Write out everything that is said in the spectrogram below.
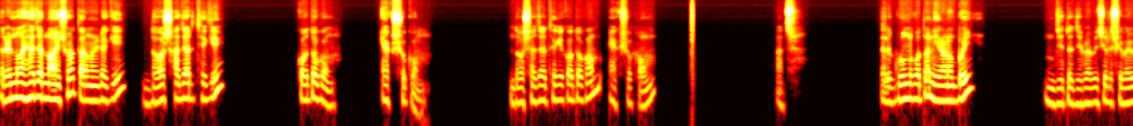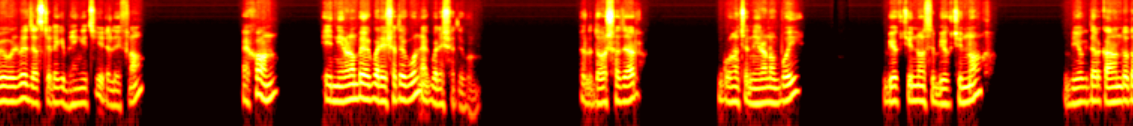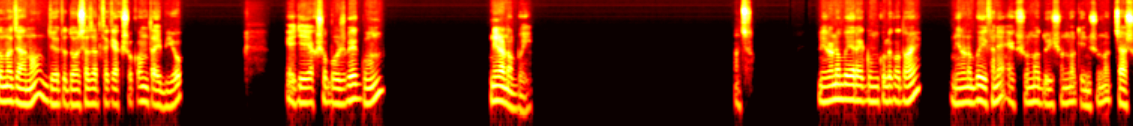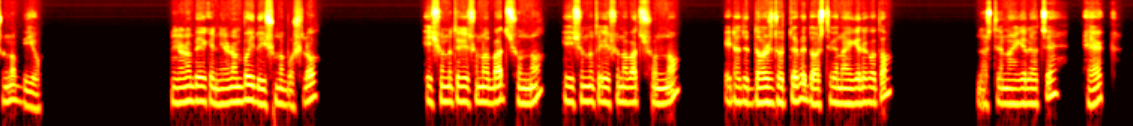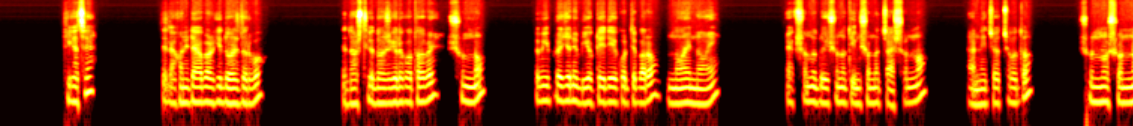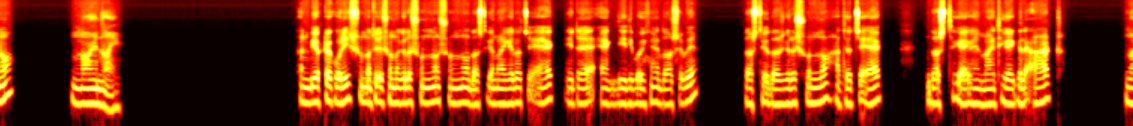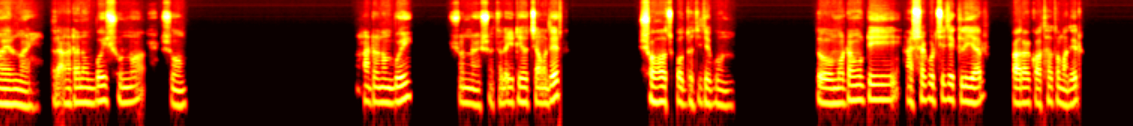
তাহলে ৯৯০০ তার মানে এটা কি? ১০,০০০ থেকে কত কম? ১০০ কম। ১০,০০০ থেকে কত কম? ১০০ কম। আচ্ছা। তাহলে গুণ কত? ৯৯ যেটা যেভাবে ছিল সেভাবে বসবে। জাস্ট এটাকে ভেঙেছি, এটা লিখলাম। এখন এই ৯৯ একবার এর সাথে গুণ, একবার এর সাথে গুণ। তাহলে ১০,০০০ গুণ হচ্ছে ৯৯ বিয়োগ চিহ্ন আছে বিয়োগ চিহ্ন। বিয়োগ দেওয়ার কারণ তো তোমরা জানো। যেহেতু ১০,০০০ থেকে ১০০ কম তাই বিয়োগ। এই যে ১০০ বসবে গুণ ৯৯। আচ্ছা। ৯৯ আর এক গুণ করলে কত হয়? ৯৯ এখানে এক শূন্য, দুই শূন্য, তিন শূন্য, চার শূন্য বিয়োগ। ৯৯ একে ৯৯, ২ শূন্য বসল। এই শূন্য থেকে শূন্য বাদ শূন্য। এই শূন্য থেকে শূন্য বাদ শূন্য। এটা হচ্ছে ১০ ধরতে হবে। ১০ থেকে নয় গেলে কত? ১০ থেকে নয় গেলে হচ্ছে এক ঠিক আছে? তাহলে এখন এটা আবার কি ১০ ধরবো। ১০ থেকে ১০ গেলে কত হবে? শূন্য তুমি প্রয়োজনে বিয়োগটা এদিকে করতে পারো। ৯, ৯, ১ শূন্য, দুই শূন্য, তিন শূন্য, চার শূন্য আর নিচে হচ্ছে কত? ০, ০, ৯, ৯। এখন বিয়োগটা করি। শূন্য থেকে শূন্য গেলে ০, ০, ১০ থেকে নয় গেলে হচ্ছে এক এটা এক দিয়ে দিব এখানে ১০ হবে। ১০ থেকে ১০ গেলে শূন্য হাতে হচ্ছে এক দশ থেকে এক নয় থেকে এক গেলে ৮, ৯ এর ৯ তাহলে ৯৮, ০, ১০০। ৯৮, ০, ১০০ তাহলে এটি হচ্ছে আমাদের সহজ পদ্ধতিতে গুণ। তো মোটামুটি আশা করছি যে ক্লিয়ার পারার কথা তোমাদের।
